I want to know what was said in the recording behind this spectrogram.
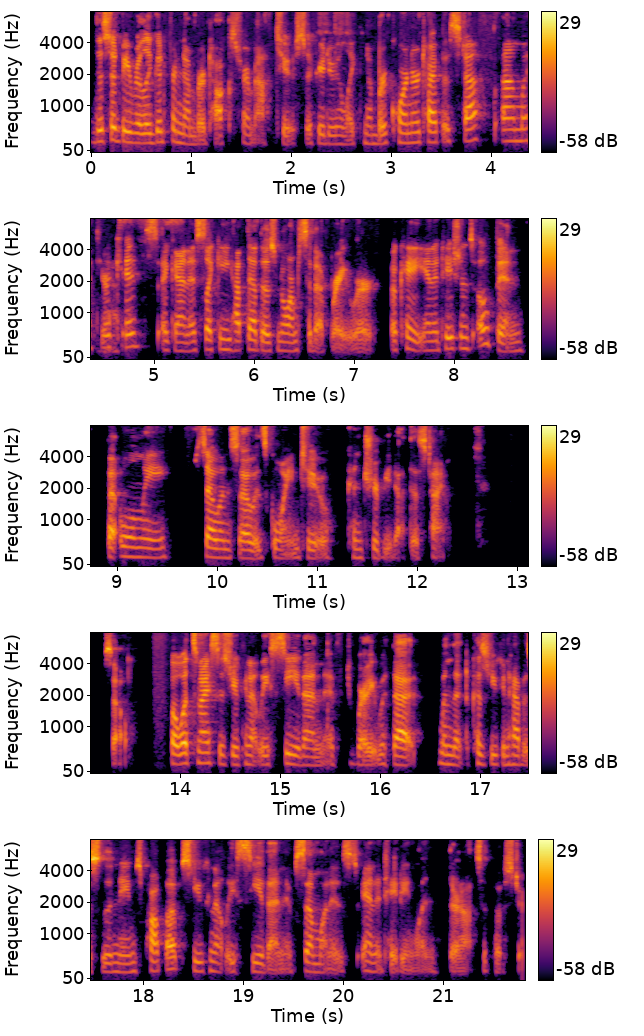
This would be really good for number talks for math too. So if you're doing like number corner type of stuff um, with your Yes. kids, again, it's like you have to have those norms set up right where, okay, annotation's open, but only so and so is going to contribute at this time. So, but what's nice is you can at least see then if, right, with that, when that, because you can have it so the names pop up, so you can at least see then if someone is annotating when they're not supposed to.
